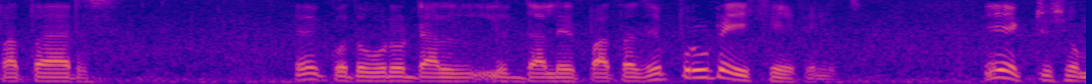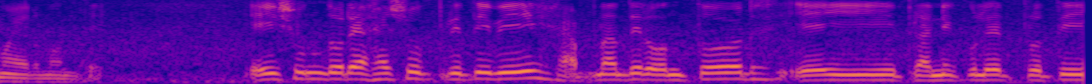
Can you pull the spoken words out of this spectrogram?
পাতার হ্যাঁ, কত বড় ডাল ডালের পাতা যে পুরোটাই খেয়ে ফেলেছে এই একটু সময়ের মধ্যে। এই সুন্দরে হাসুক পৃথিবী আপনাদের অন্তর এই প্রাণীকুলের প্রতি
